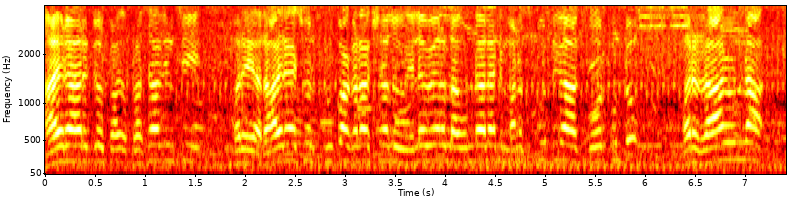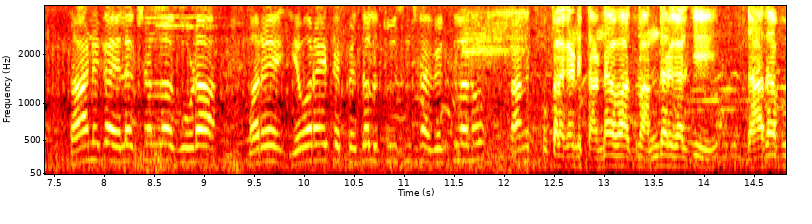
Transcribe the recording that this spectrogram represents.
ఆయురారికి ప్ర- ప్రసాదించి మరి రాజరాజేశ్వర కృపా కటాక్షాలు ఎలవేళలా ఉండాలని మనస్ఫూర్తిగా కోరుకుంటూ మరి రానున్న స్థానిక ఎలక్షన్లో కూడా మరి ఎవరైతే పెద్దలు సూచించిన వ్యక్తులను కాంగ్రెస్ తండావాసులు అందరు కలిసి దాదాపు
